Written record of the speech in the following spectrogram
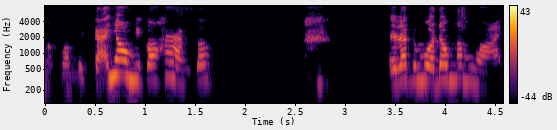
mà còn phải cãi nhau mới có hàng cơ. Đấy là cái mùa đông năm ngoái.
